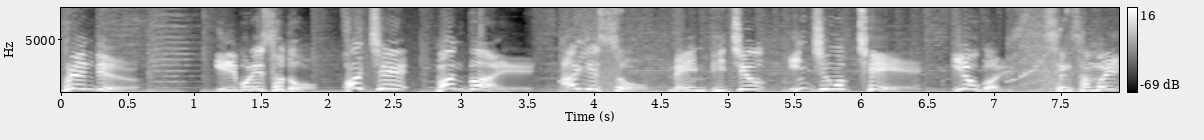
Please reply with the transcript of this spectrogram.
브랜드 일본에서도 화제 만발. ISO 메인비즈 인증업체. 1억 원 생산물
